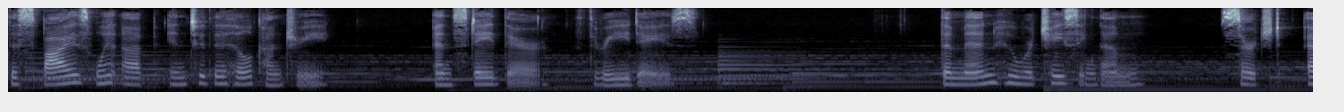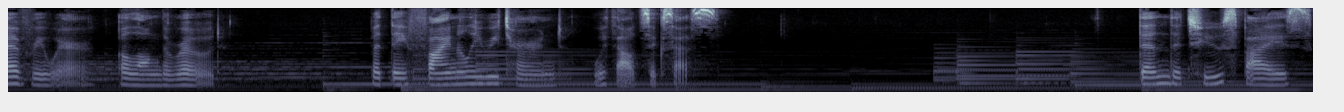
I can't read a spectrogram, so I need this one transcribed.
The spies went up into the hill country and stayed there three days. The men who were chasing them searched everywhere along the road but they finally returned without success. Then the two spies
